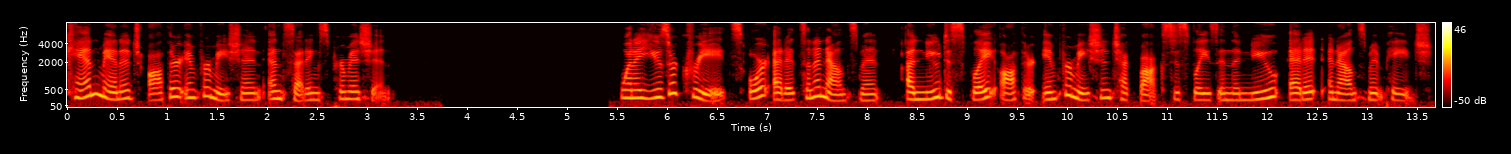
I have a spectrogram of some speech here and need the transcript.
Can Manage Author Information and Settings permission. When a user creates or edits an announcement, a new Display Author Information checkbox displays in the new Edit Announcement page.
